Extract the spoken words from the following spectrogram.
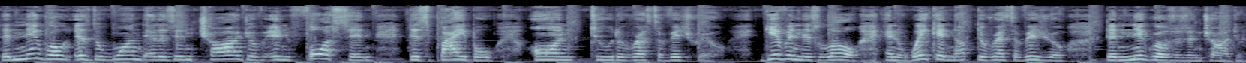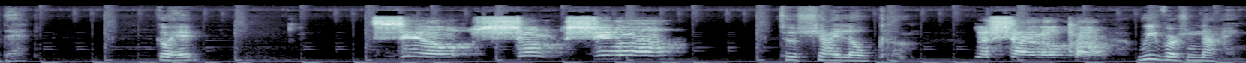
the Negro, is the one that is in charge of enforcing this Bible on to the rest of Israel. Giving this law and waking up the rest of Israel. The Negroes is in charge of that. Go ahead. Shall Shiloh to Shiloh come. To Shiloh come. Read verse 9.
